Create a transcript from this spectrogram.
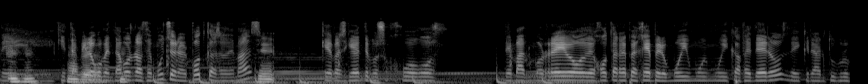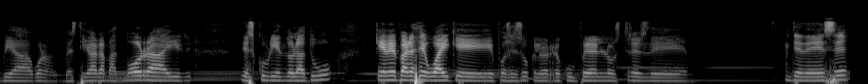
que también lo comentamos no hace mucho en el podcast, además. Que básicamente pues, son juegos de mazmorreo, de JRPG, pero muy, muy, muy cafeteros, de crear tu propia, bueno, investigar la mazmorra, ir descubriéndola tú, que me parece guay que, pues eso, que lo recuperen los tres de, de DS,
